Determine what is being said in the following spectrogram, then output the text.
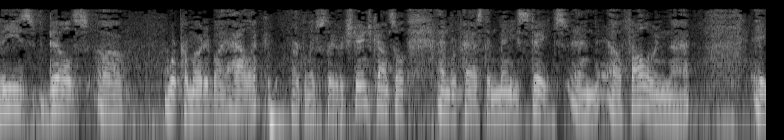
These bills uh, were promoted by ALEC, American Legislative Exchange Council, and were passed in many states. And uh, following that, a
